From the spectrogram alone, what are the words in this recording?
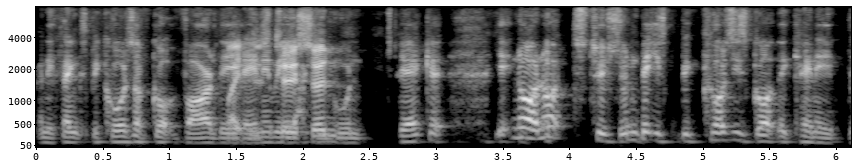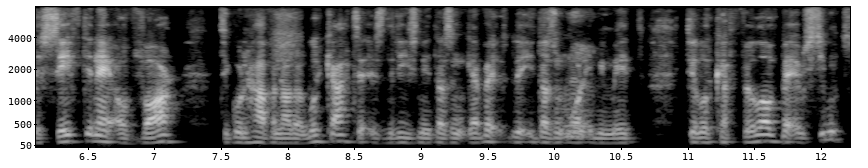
and he thinks because I've got VAR there Like, anyway, I soon? can go and check it. Yeah, no, not too soon, but he's because he's got the kind of the safety net of VAR to go and have another look at it is the reason he doesn't give it. That he doesn't want to be made to look a fool of. But it seemed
